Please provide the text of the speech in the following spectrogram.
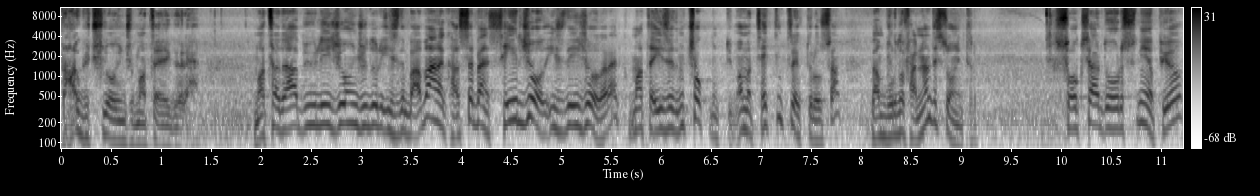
daha güçlü oyuncu Mata'ya göre. Mata daha büyüleyici oyuncudur. İzni bana kalsa ben seyirci ol, izleyici olarak Mata'yı izledim çok mutluyum. Ama teknik direktör olsam ben Bruno Fernandes'i oynatırım. Solskjaer doğrusunu yapıyor.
